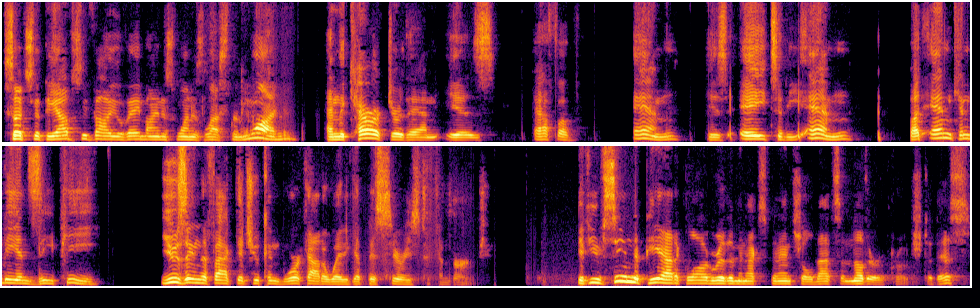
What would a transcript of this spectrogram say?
such that the absolute value of A minus 1 is less than 1. And the character then is f of n is A to the n, but n can be in ZP using the fact that you can work out a way to get this series to converge. If you've seen the p-adic logarithm and exponential, that's another approach to this.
